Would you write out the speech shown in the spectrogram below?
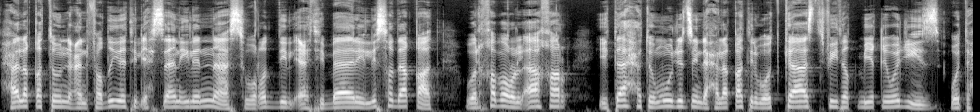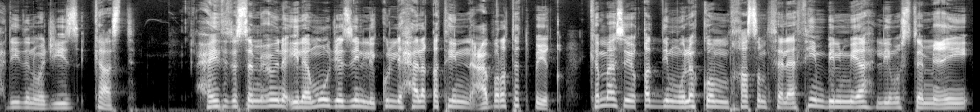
حلقة عن فضيلة الإحسان إلى الناس ورد الاعتبار للصداقات والخبر الآخر إتاحة موجز لحلقات البودكاست في تطبيق وجيز وتحديدا وجيز كاست حيث تستمعون إلى موجز لكل حلقة عبر التطبيق كما سيقدم لكم خصم 30% لمستمعي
